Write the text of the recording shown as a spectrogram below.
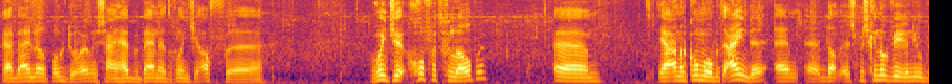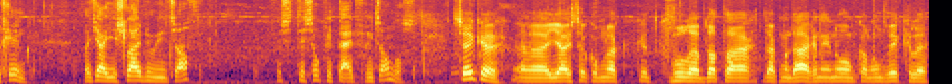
Ja, wij lopen ook door. We zijn, hebben bijna het rondje af. eh rondje Goffert gelopen. Ehm, ja, en dan komen we op het einde. En eh, dan is misschien ook weer een nieuw begin. Want ja, je sluit nu iets af. Dus het is ook weer tijd voor iets anders. Zeker, eh, juist ook omdat ik het gevoel heb dat, daar, dat ik me daarin enorm kan ontwikkelen,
